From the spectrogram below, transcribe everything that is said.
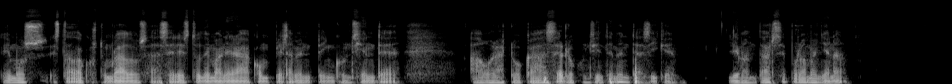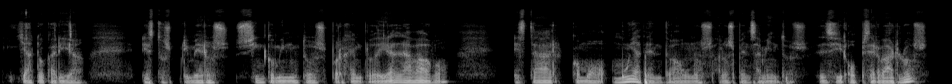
hemos estado acostumbrados a hacer esto de manera completamente inconsciente, ahora toca hacerlo conscientemente, así que levantarse por la mañana ya tocaría estos primeros cinco minutos, por ejemplo, de ir al lavabo, estar como muy atento a unos a los pensamientos, es decir, observarlos,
